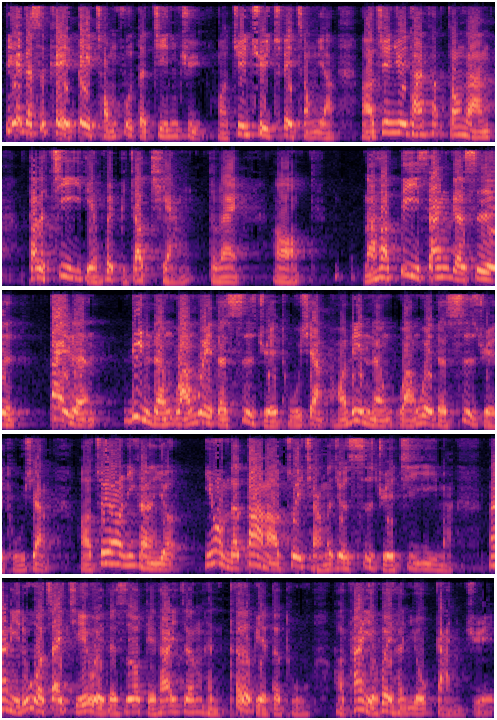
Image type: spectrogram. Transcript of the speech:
第二个是可以被重复的金句，啊，金句最重要，啊，金句它通常它的记忆点会比较强，对不对？啊，然后第三个是带人令人玩味的视觉图像，啊，令人玩味的视觉图像，啊，最后你可能有。因为我们的大脑最强的就是视觉记忆嘛，那你如果在结尾的时候给他一张很特别的图啊，他也会很有感觉，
